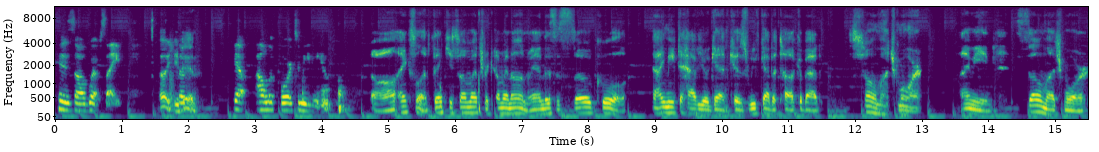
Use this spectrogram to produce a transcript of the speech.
his uh, website. Oh, you so, did. Yep, I'll look forward to meeting him. Oh, excellent! Thank you so much for coming on, man. This is so cool. I need to have you again because we've got to talk about so much more. I mean, so much more.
